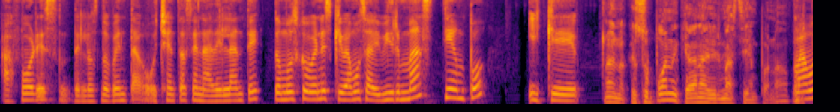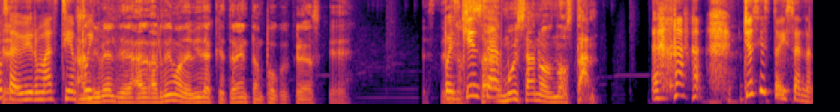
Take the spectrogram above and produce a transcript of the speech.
Afores, de los 90 o 80 en adelante, somos jóvenes que vamos a vivir más tiempo y que bueno, que suponen que van a vivir más tiempo, ¿no? Vamos a vivir más tiempo. A nivel de, al, ritmo de vida que traen, tampoco creas que este, pues, ¿quién sabe? muy sanos no están. Yo sí estoy sana,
